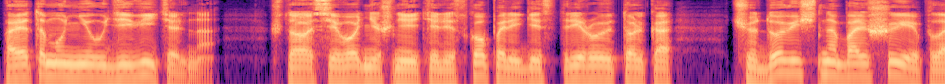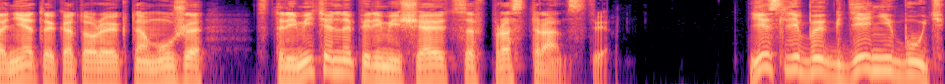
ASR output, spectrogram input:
Поэтому неудивительно, что сегодняшние телескопы регистрируют только чудовищно большие планеты, которые к тому же стремительно перемещаются в пространстве. Если бы где-нибудь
